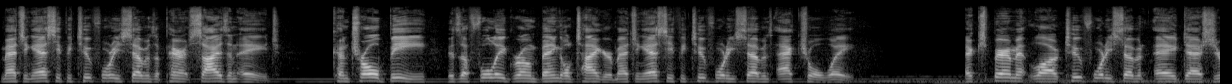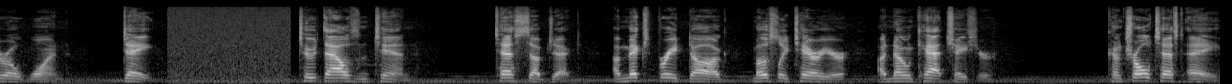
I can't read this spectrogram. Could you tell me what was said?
matching SCP-247's apparent size and age. Control B is a fully grown Bengal tiger matching SCP-247's actual weight. Experiment Log 247-A-01 Date 2010 Test Subject A mixed-breed dog, mostly terrier, a known cat chaser. Control Test A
